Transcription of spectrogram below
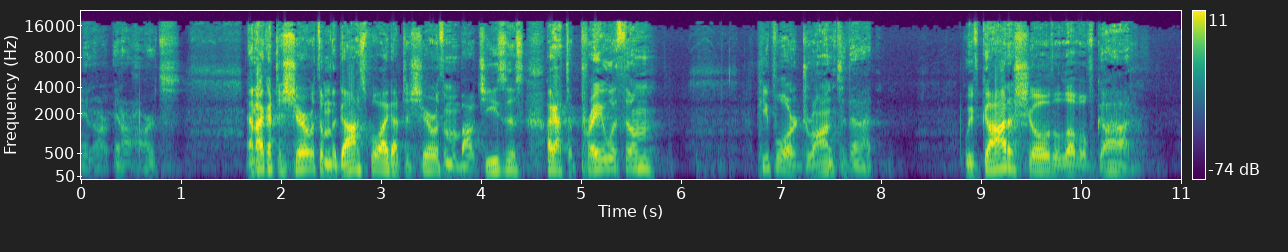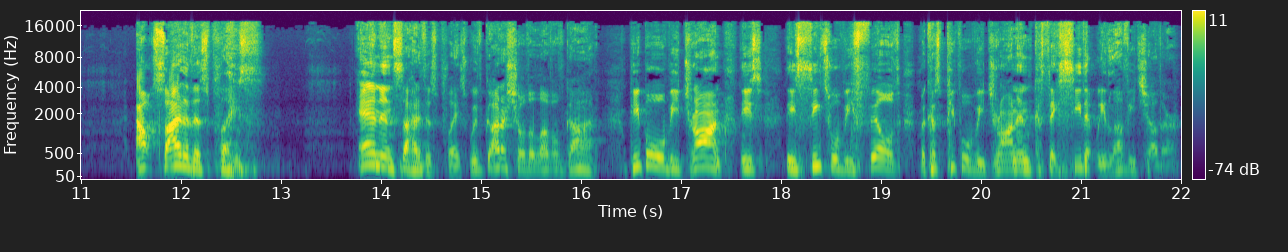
in our, in our hearts. And I got to share with them the gospel. I got to share with them about Jesus. I got to pray with them. People are drawn to that. We've got to show the love of God outside of this place and inside of this place. We've got to show the love of God. People will be drawn, these, these seats will be filled because people will be drawn in because they see that we love each other.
